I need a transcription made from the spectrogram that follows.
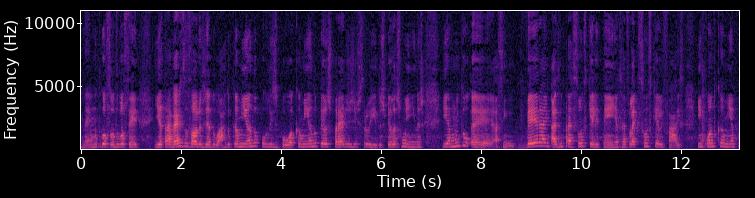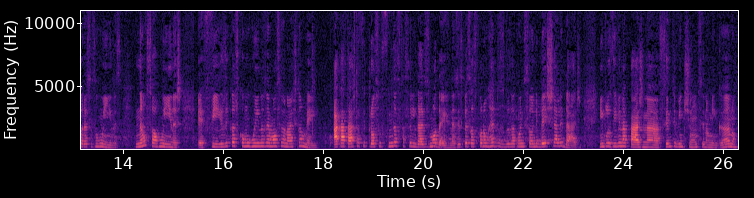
Né? É muito gostoso você ir através dos olhos de Eduardo, caminhando por Lisboa, caminhando pelos prédios destruídos, pelas ruínas. E é muito, é, assim, ver a, as impressões que ele tem, as reflexões que ele faz enquanto caminha por essas ruínas. Não só ruínas é, físicas, como ruínas emocionais também. A catástrofe trouxe o fim das facilidades modernas e as pessoas foram reduzidas à condição de bestialidade. Inclusive na página 121, se não me engano,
